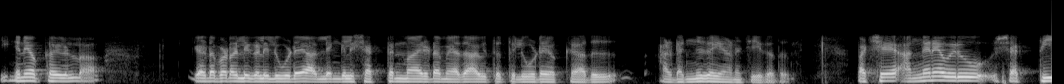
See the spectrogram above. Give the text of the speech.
ഇങ്ങനെയൊക്കെയുള്ള ഇടപെടലുകളിലൂടെ അല്ലെങ്കിൽ ശക്തന്മാരുടെ മേധാവിത്വത്തിലൂടെയൊക്കെ അത് അടങ്ങുകയാണ് ചെയ്തത്. പക്ഷേ അങ്ങനെ ഒരു ശക്തി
